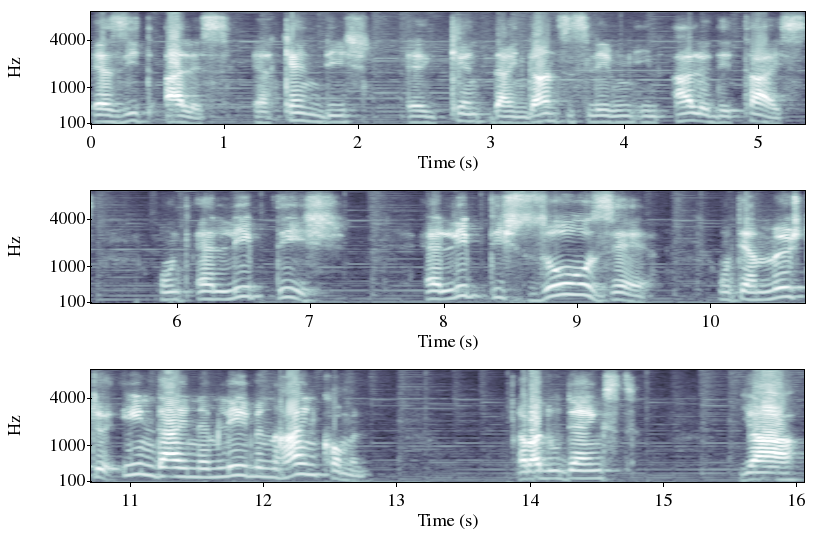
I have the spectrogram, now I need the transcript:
Er sieht alles. Er kennt dich. Er kennt dein ganzes Leben in alle Details. Und er liebt dich. Er liebt dich so sehr und er möchte in deinem Leben reinkommen. Aber du denkst, ja,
